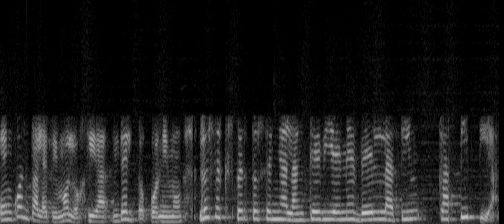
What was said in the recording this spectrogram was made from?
En cuanto a la etimología del topónimo, los expertos señalan que viene del latín capitia,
